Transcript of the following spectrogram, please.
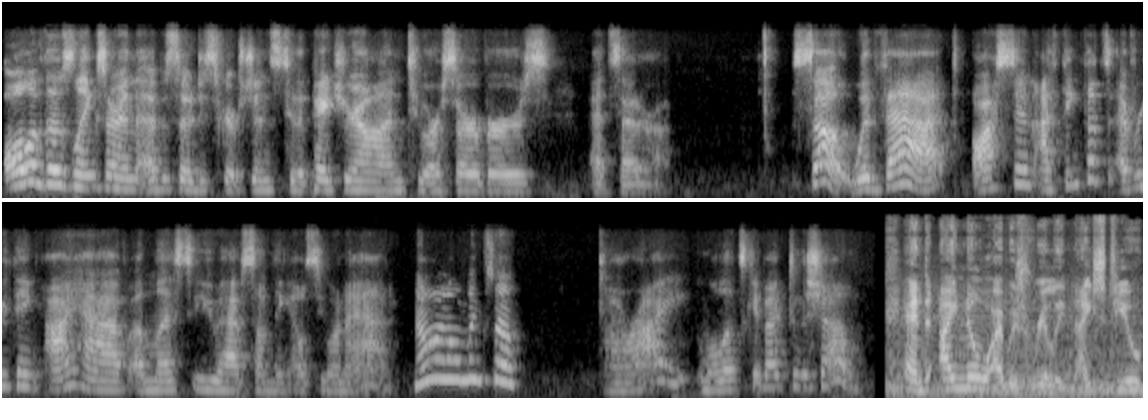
all of those links are in the episode descriptions to the Patreon, to our servers, etc. So, with that, Austin, I think that's everything I have, unless you have something else you want to add. No, I don't think so. All right. Well, let's get back to the show. And I know I was really nice to you,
